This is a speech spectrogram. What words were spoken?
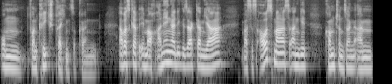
um von Krieg sprechen zu können. Aber es gab eben auch Anhänger, die gesagt haben, ja, was das Ausmaß angeht, kommt schon sagen einem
